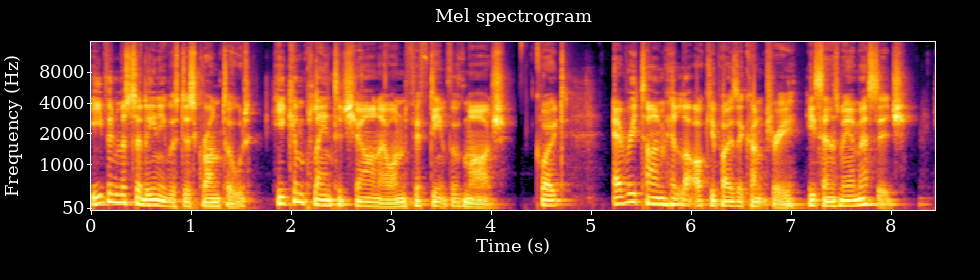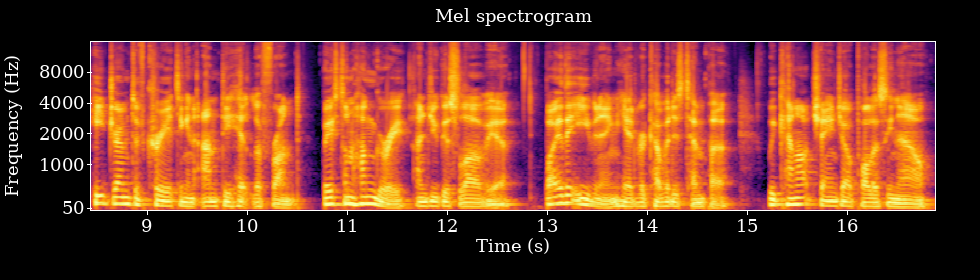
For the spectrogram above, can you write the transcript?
even Mussolini was disgruntled. He complained to Ciano on 15th of March, quote, Every time Hitler occupies a country, he sends me a message. He dreamt of creating an anti-Hitler front, based on Hungary and Yugoslavia. By the evening, he had recovered his temper. We cannot change our policy now.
